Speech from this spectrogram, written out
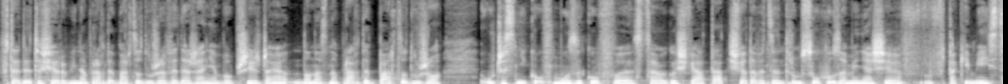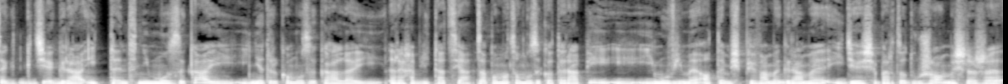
Wtedy to się robi naprawdę bardzo duże wydarzenie, bo przyjeżdżają do nas naprawdę bardzo dużo uczestników, muzyków y, z całego świata. Światowe Centrum Słuchu zamienia się w, w takie miejsce, gdzie gra i tętni muzyka i, i, nie tylko muzyka, ale i rehabilitacja za pomocą muzykoterapii i, i mówimy o tym, śpiewamy śpiewamy, gramy i dzieje się bardzo dużo. Myślę, że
